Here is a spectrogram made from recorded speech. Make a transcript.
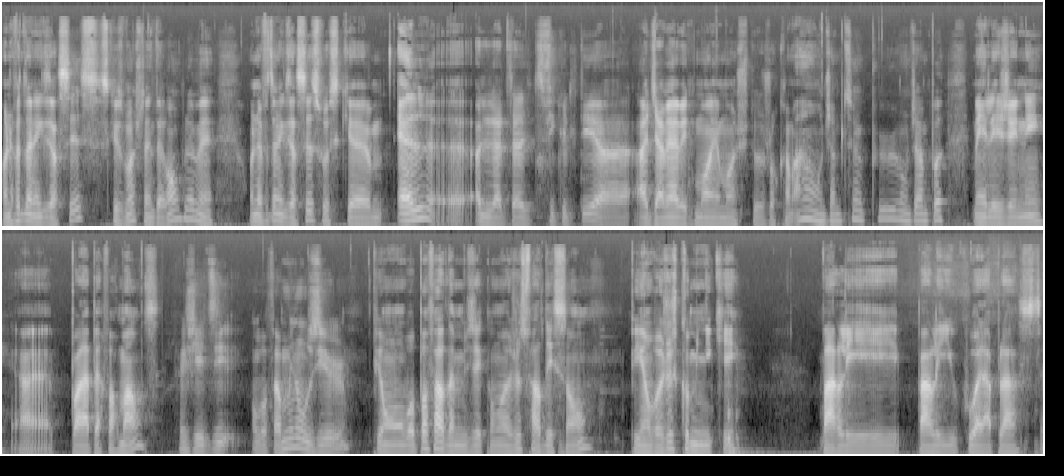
on a fait un exercice. Excuse-moi, je t'interromps, mais on a fait un exercice où est-ce que elle euh, a la, la difficulté à, jammer avec moi, et moi, je suis toujours comme Ah, on jamme-tu un peu On jamme pas? Mais elle est gênée euh, par la performance. J'ai dit On va fermer nos yeux, puis on va pas faire de la musique, on va juste faire des sons, puis on va juste communiquer par les, par les yuku à la place,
